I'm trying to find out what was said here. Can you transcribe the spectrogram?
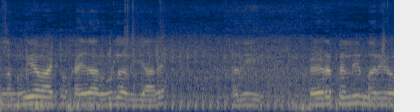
ఇలా మునిగే వాటికి ఒక ఐదారు ఊర్లో ఇవ్వాలి అది పేడపల్లి మరియు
